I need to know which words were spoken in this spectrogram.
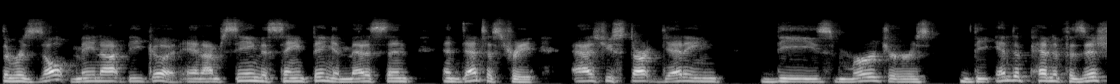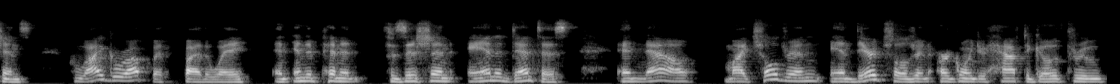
the result may not be good. And I'm seeing the same thing in medicine and dentistry. As you start getting these mergers, the independent physicians, who I grew up with, by the way, an independent physician and a dentist, and now my children and their children are going to have to go through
